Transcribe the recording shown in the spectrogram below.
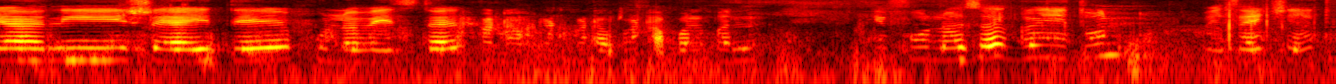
प्रिया आणि श्रेया इथे फुलं वेचत आहेत पटापट पटापट. आपण पण ही फुलं सगळी इथून वेचायची आहेत.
